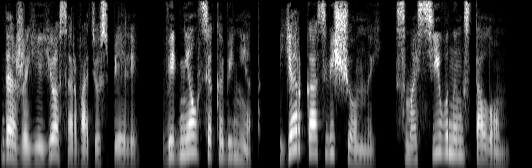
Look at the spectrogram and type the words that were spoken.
даже ее сорвать успели. Виднелся кабинет, ярко освещенный, с массивным столом,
